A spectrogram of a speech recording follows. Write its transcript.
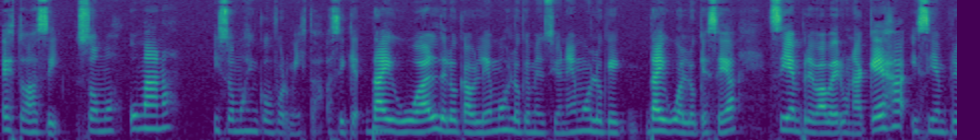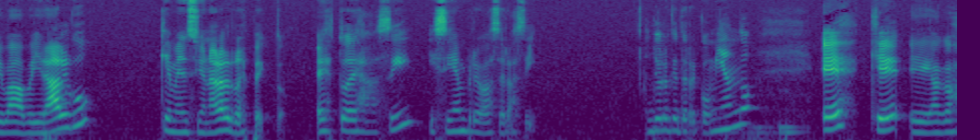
Esto es así. Somos humanos, y somos inconformistas. Así que da igual de lo que hablemos, lo que mencionemos, lo que da igual lo que sea, siempre va a haber una queja y siempre va a haber algo que mencionar al respecto. Esto es así y siempre va a ser así. Yo lo que te recomiendo es que eh, hagas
